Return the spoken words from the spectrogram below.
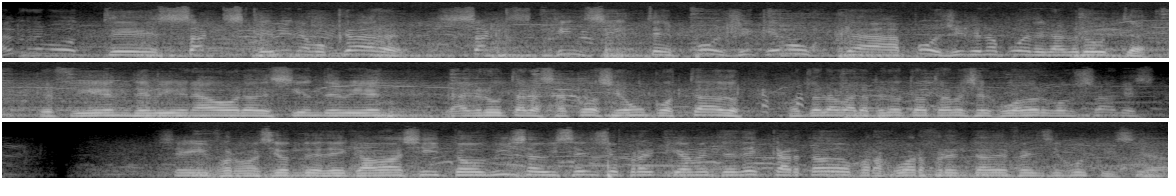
El rebote, Sax que viene a buscar, Sax que insiste, Poggi que busca, Poggi que no puede, la gruta, defiende bien ahora, desciende bien, la gruta la sacó hacia un costado, controlaba la pelota otra vez el jugador González. Sí, información desde Caballito. Villavicencio prácticamente descartado para jugar frente a Defensa y Justicia.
